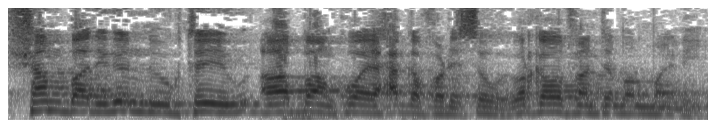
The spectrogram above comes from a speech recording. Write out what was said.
shan baad iga nuugtay aabbaan ku ay agga fadhiisa wey warkaa wa fahanteen baan umaynaya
